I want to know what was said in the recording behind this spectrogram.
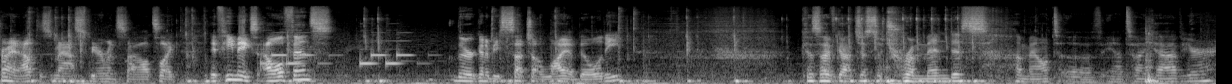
Trying out this mass spearman style. It's like, if he makes elephants, they're going to be such a liability. Because I've got just a tremendous amount of anti-cav here.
